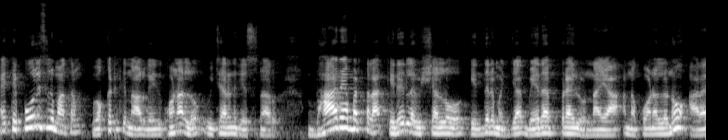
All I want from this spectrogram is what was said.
అయితే పోలీసులు మాత్రం ఒకటికి నాలుగైదు కోణాల్లో విచారణ చేస్తున్నారు. భార్యాభర్తల కెరీర్ల విషయం విషయాల్లో ఇద్దరి మధ్య భేదాభిప్రాయాలు ఉన్నాయా అన్న కోణాలను ఆరా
